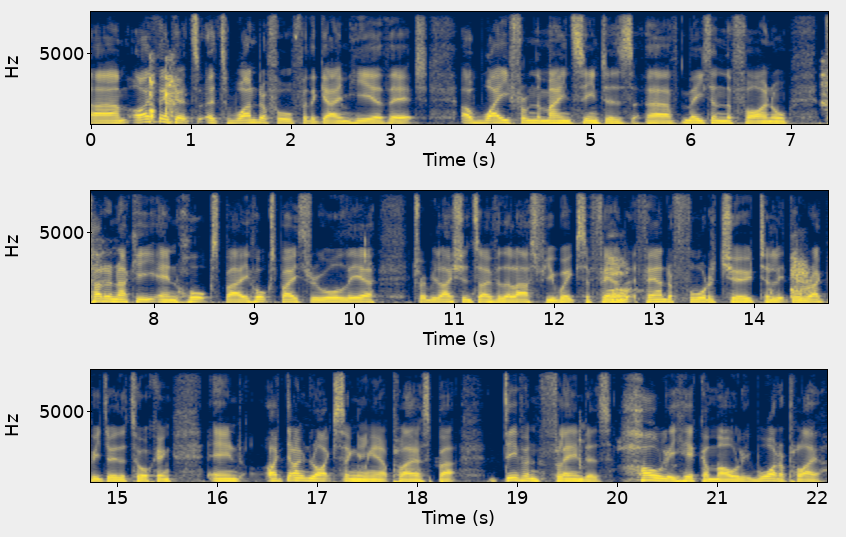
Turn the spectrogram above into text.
um, I think it's it's wonderful for the game here that away from the main centres uh, meet in the final. Taranaki and Hawke's Bay. Hawke's Bay, through all their tribulations over the last few weeks, have found mm. found a fortitude to let their rugby do the talking. And I don't like singling out players, but Devan Flanders, holy heck a moly, what a player!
